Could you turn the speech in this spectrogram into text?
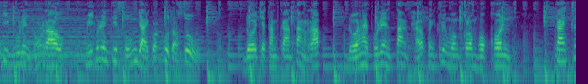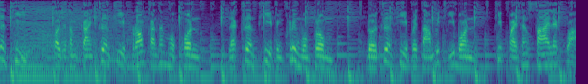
ที่ผู้เล่นของเรา มีผู้เล่นที่สูงใหญ่กว่าคู่ต่อสู้ โดยจะทำการตั้งรับ โดยให้ผู้เล่นตั้งแถวเป็นครึ่งวงกลม 6 คน การเคลื่อนที่ก็จะทำการเคลื่อนที่พร้อมกันทั้ง 6 คน และเคลื่อนที่เป็นครึ่งวงกลม โดยเคลื่อนที่ไปตามวิถีบอลที่ไปทั้งซ้ายและขวา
